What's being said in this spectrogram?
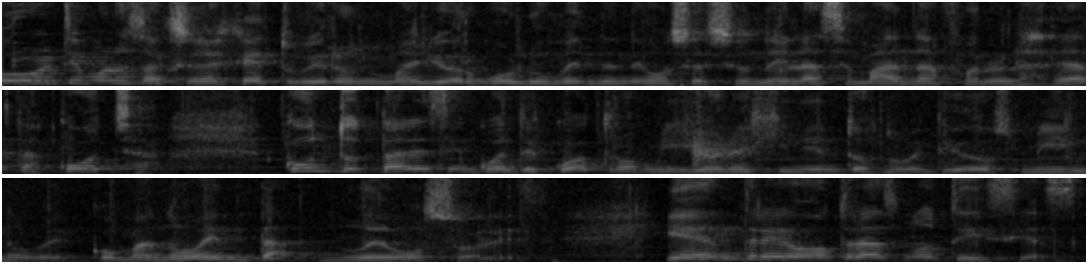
Por último, las acciones que tuvieron mayor volumen de negociación en la semana fueron las de Atacocha, con total de 54.592.090 nuevos soles. Y entre otras noticias,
